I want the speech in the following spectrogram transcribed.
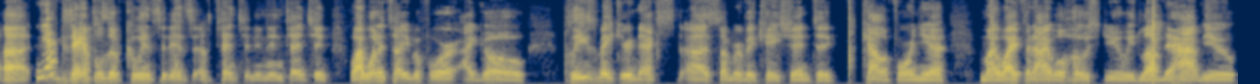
Uh, yeah. Examples of coincidence, of tension and intention. Well, I want to tell you before I go, please make your next uh, summer vacation to California my wife and I will host you. We'd love to have you.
